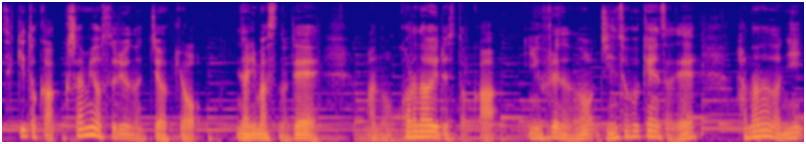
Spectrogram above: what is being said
咳とかくしゃみをするような状況になりますのであのコロナウイルスとかインフルエンザの迅速検査で鼻などに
